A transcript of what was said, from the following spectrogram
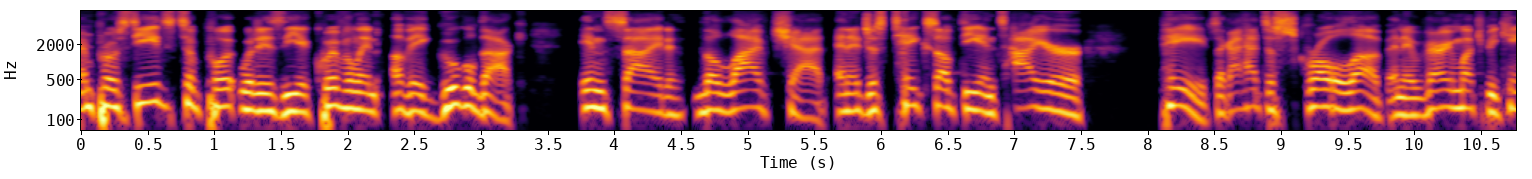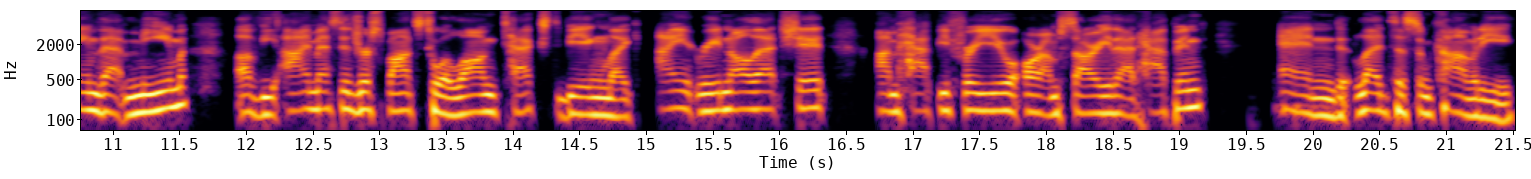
and proceeds to put what is the equivalent of a Google Doc inside the live chat. And it just takes up the entire page. Like I had to scroll up and it very much became that meme of the iMessage response to a long text being like, I ain't reading all that shit. I'm happy for you or I'm sorry that happened and led to some comedy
